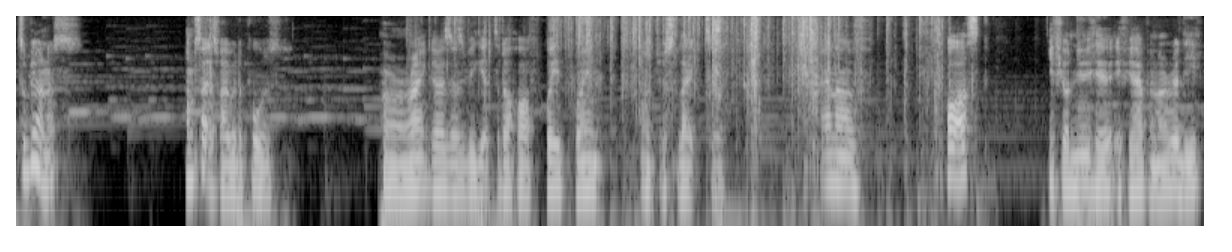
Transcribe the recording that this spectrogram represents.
to be honest i'm satisfied with the pulls. Alright guys as we get to the halfway point i'd just like to kind of ask if you're new here, if you haven't already,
